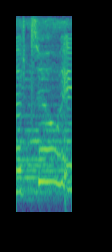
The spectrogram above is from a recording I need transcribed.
left to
